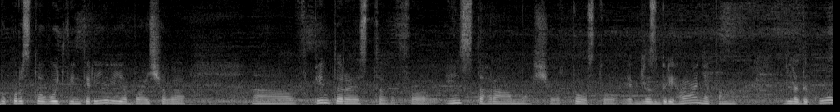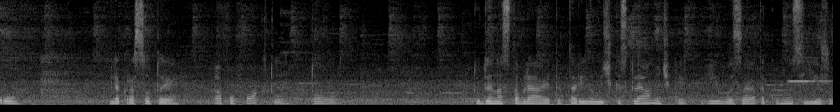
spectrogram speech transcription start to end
використовують в інтер'єрі, я бачила в Pinterest, в Instagram, що просто як для зберігання, там, для декору, для красоти. А по факту, то туди наставляєте тарілочки, скляночки і везете комусь їжу.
